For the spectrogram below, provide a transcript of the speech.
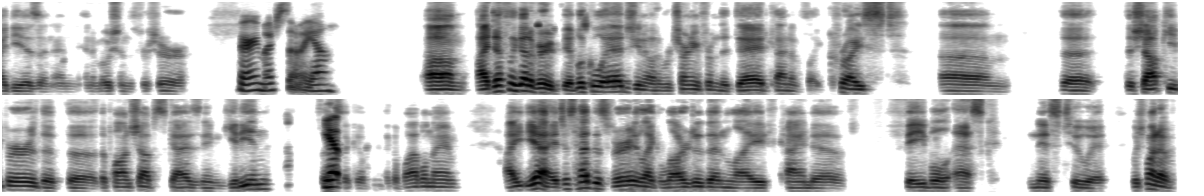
ideas and, and, and emotions for sure. Very much so, yeah. Um, I definitely got a very biblical edge, you know, returning from the dead, kind of like Christ. Um, the the shopkeeper, the the the pawn shop's guy's named Gideon. So Yep. It's like a like a Bible name. I yeah, it just had this very like larger than life kind of fable esque-ness to it, which might have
